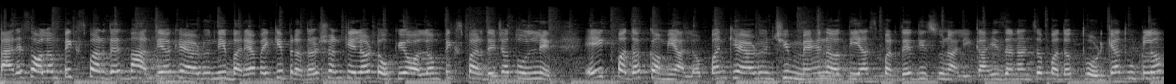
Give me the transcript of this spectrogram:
पॅरिस ऑलिम्पिक स्पर्धेत भारतीय खेळाडूंनी बऱ्यापैकी प्रदर्शन केलं. टोकियो ऑलिम्पिक स्पर्धेच्या तुलनेत एक पदक कमी आलं. पण खेळाडूंची मेहनत या स्पर्धेत दिसून आली. काही जणांचं पदक थोडक्यात हुकलं.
